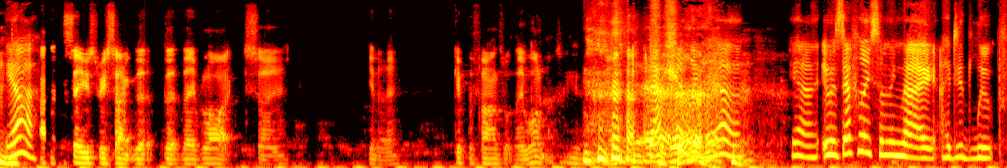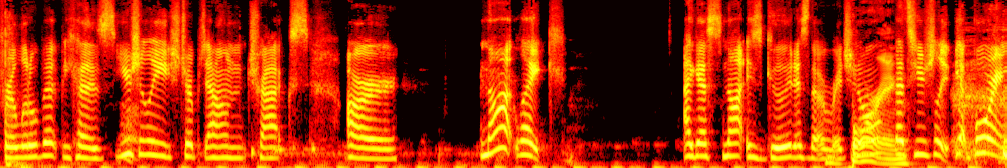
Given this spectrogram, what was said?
Yeah. and it seems to be something that, that they've liked. So, you know, give the fans what they want. I. Definitely. Yeah. Yeah. It was definitely something that I, I did loop for a little bit because usually stripped down tracks are not like I guess not as good as the original. Boring. That's usually yeah, boring.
